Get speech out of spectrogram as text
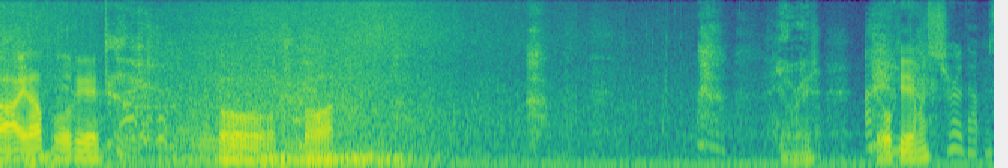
ตายครับ โอเค โอ้รอด You alright? จะโอเคไหม I'm sure that was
